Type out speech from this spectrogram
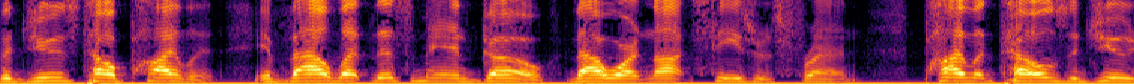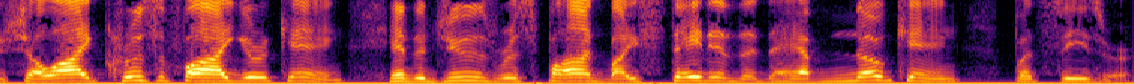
The Jews tell Pilate, If thou let this man go, thou art not Caesar's friend. Pilate tells the Jews, Shall I crucify your king? And the Jews respond by stating that they have no king but Caesar.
